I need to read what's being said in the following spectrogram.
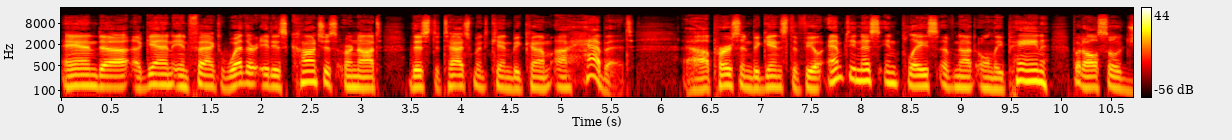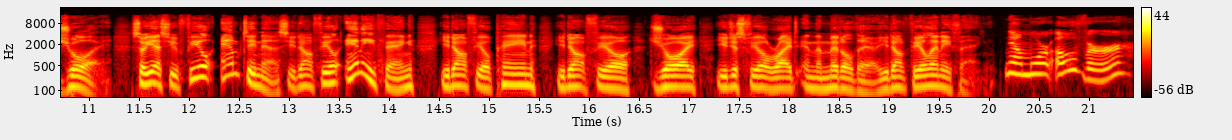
And uh, again, in fact, whether it is conscious or not, this detachment can become a habit a person begins to feel emptiness in place of not only pain, but also joy. So, yes, you feel emptiness. You don't feel anything. You don't feel pain. You don't feel joy. You just feel right in the middle there. You don't feel anything. Now, moreover,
